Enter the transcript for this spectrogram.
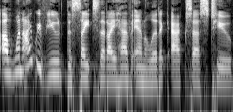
Um, when I reviewed the sites that I have analytic access to,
